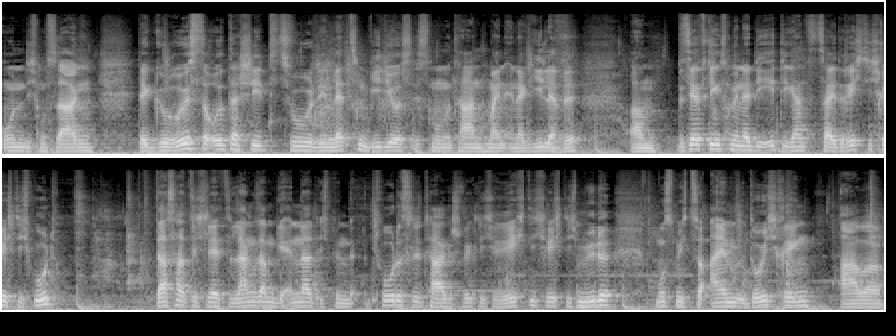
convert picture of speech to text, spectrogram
und ich muss sagen, der größte Unterschied zu den letzten Videos ist momentan mein Energielevel. Ähm, bis jetzt ging es mir in der Diät die ganze Zeit richtig, richtig gut. Das hat sich jetzt langsam geändert. Ich bin todeslethargisch, wirklich richtig, richtig müde. Muss mich zu allem durchringen. Aber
